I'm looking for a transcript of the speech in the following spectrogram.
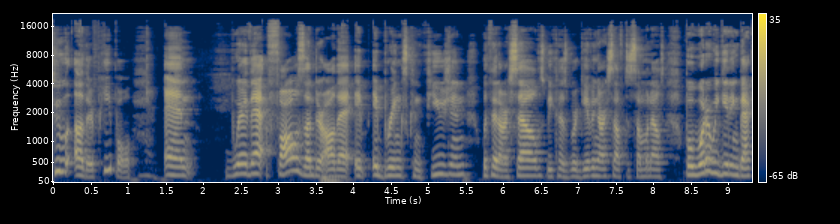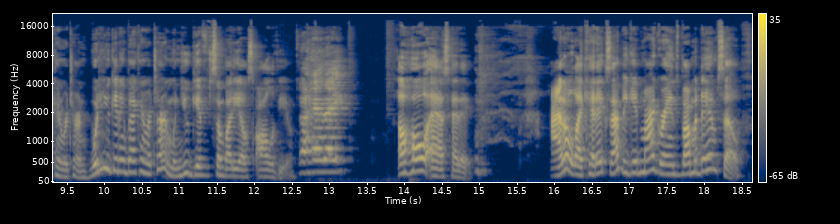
to other people. And where that falls under all that, it, it brings confusion within ourselves because we're giving ourselves to someone else. But what are we getting back in return? What are you getting back in return when you give somebody else all of you? A headache. A whole ass headache. I don't like headaches. I be getting migraines by my damn self.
